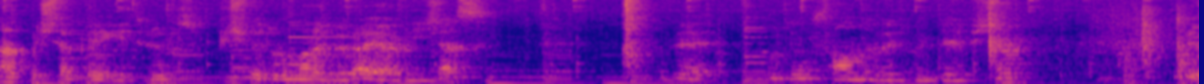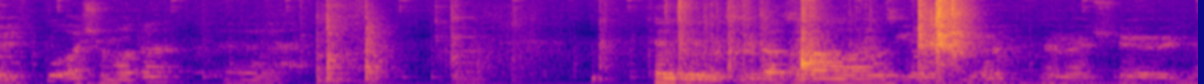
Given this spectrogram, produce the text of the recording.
60 dakikaya getiriyoruz. Pişme durumuna göre ayarlayacağız. Ve bugün fanlı bölümünde yapacağım. Evet bu aşamada e, tenceremizi biraz yağlamamız gerekiyor. Hemen şöyle.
